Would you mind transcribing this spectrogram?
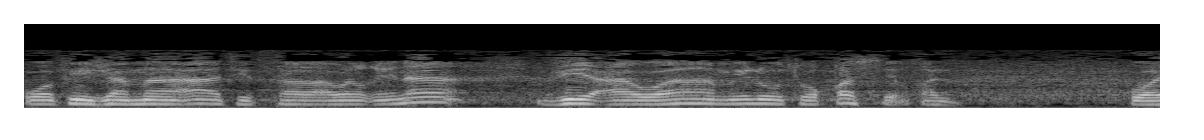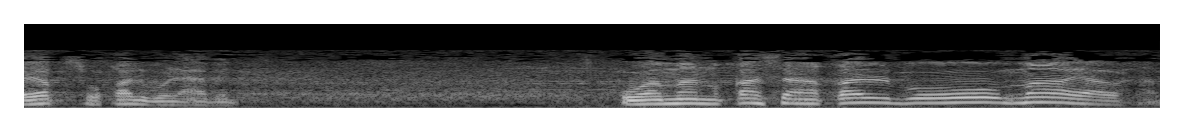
وفي جماعات الثراء والغناء ذي عوامل تقسي القلب ويقسو قلب العبد. ومن قسى قلبه ما يرحم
